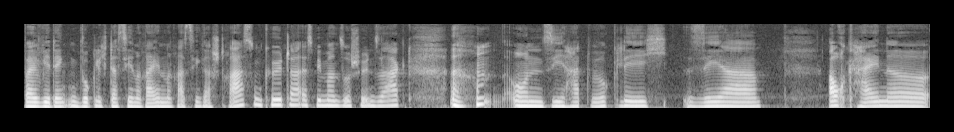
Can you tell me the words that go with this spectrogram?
weil wir denken wirklich, dass sie ein rein rassiger Straßenköter ist, wie man so schön sagt. Und sie hat wirklich sehr auch keine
